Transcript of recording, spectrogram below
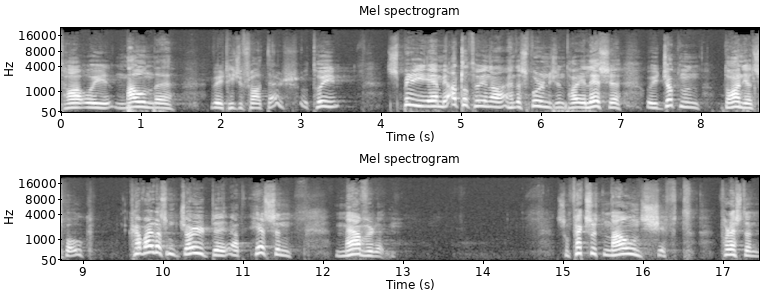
ta og navnet vi tidsi fra der, og tog spyr jeg meg alle tøyina henne spurningen ta jeg lese og i djøknen Daniels bok. Hva var det som gjør det at hesen maveren som fikk sitt navnskift forresten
